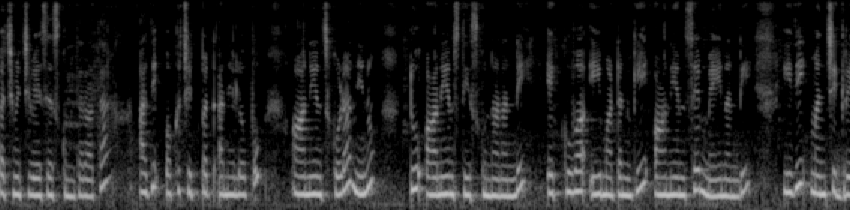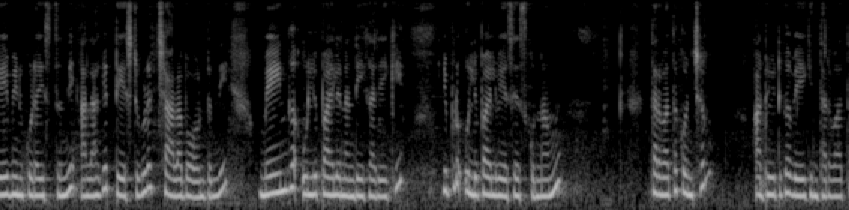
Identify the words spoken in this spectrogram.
పచ్చిమిర్చి వేసేసుకున్న తర్వాత అది ఒక చిట్పట్ అనేలోపు ఆనియన్స్ కూడా నేను టూ ఆనియన్స్ తీసుకున్నానండి. ఎక్కువ ఈ మటన్కి ఆనియన్సే మెయిన్ అండి. ఇది మంచి గ్రేవీని కూడా ఇస్తుంది. అలాగే టేస్ట్ కూడా చాలా బాగుంటుంది. మెయిన్గా ఉల్లిపాయలేనండి ఈ కర్రీకి. ఇప్పుడు ఉల్లిపాయలు వేసేసుకున్నాము. తర్వాత కొంచెం అటు ఇటుగా వేగిన తర్వాత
